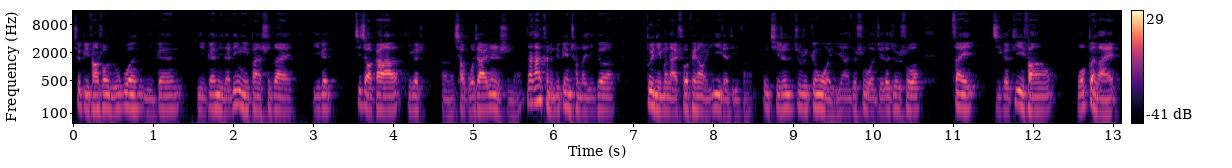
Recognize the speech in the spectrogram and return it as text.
就比方说，如果你跟你跟你的另一半是在一个犄角旮旯一个嗯小国家认识的，那他可能就变成了一个。对你们来说非常有意义的地方，就其实就是跟我一样，就是我觉得就是说，在几个地方，我本来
